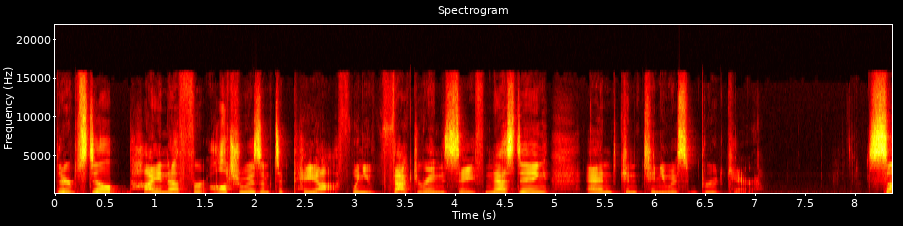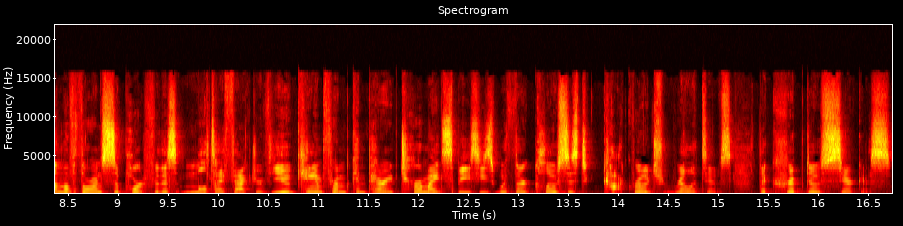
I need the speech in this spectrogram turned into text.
they're still high enough for altruism to pay off when you factor in safe nesting and continuous brood care. Some of Thorne's support for this multi-factor view came from comparing termite species with their closest cockroach relatives, the Cryptocercus.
